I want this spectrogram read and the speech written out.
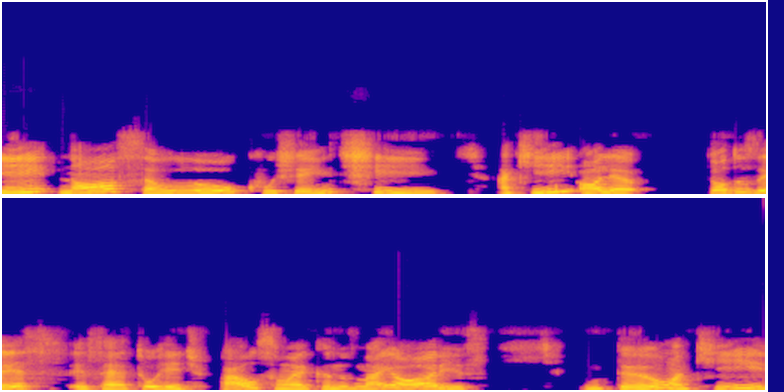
E, nossa, o louco, gente. Aqui, olha, todos esses, exceto o rei de pau, são arcanos maiores. Então, aqui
